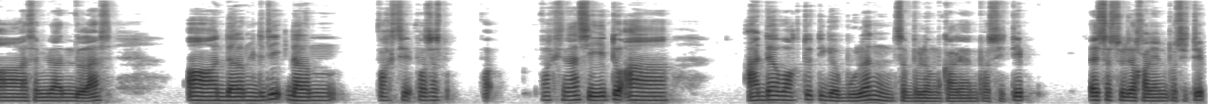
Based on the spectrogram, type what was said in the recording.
uh, 19 uh, dalam jadi dalam vaksin proses vaksinasi itu uh, ada waktu tiga bulan sebelum kalian positif eh sesudah kalian positif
